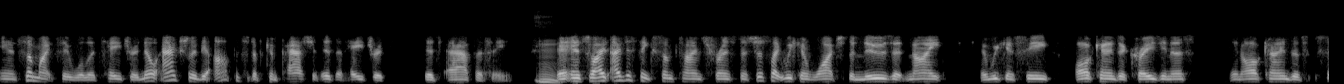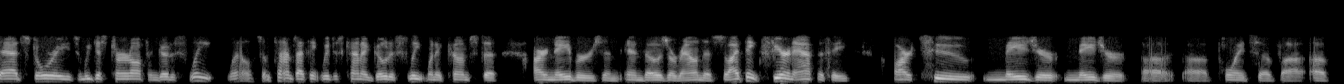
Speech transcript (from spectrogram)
And some might say, well, it's hatred. No, actually, the opposite of compassion isn't hatred it's apathy. Mm. And, and, so I, I just think sometimes, for instance, just like we can watch the news at night and we can see all kinds of craziness and all kinds of sad stories, and we just turn off and go to sleep. Well, sometimes I think we just kind of go to sleep when it comes to our neighbors and, and those around us. So I think fear and apathy are two major, major uh, uh, points of, uh, of,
